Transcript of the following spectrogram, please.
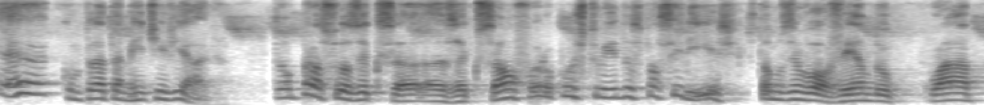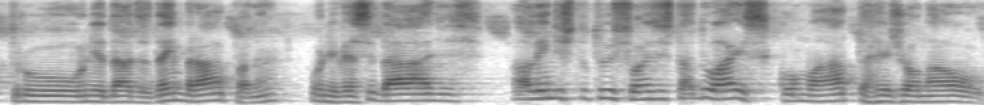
é completamente inviável. Então, para sua execução, foram construídas parcerias. Estamos envolvendo quatro unidades da Embrapa, né? universidades, além de instituições estaduais, como a APTA Regional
